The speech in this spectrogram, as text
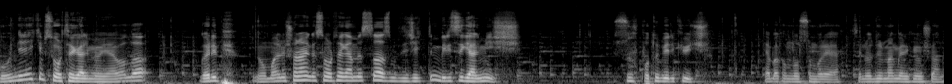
Bu oyunda niye kimse ortaya gelmiyor ya? Valla garip. Normalde şu an herkesin ortaya gelmesi lazım diyecektim. Birisi gelmiş. Yusuf Batu 1, 2, 3. Gel bakalım dostum buraya. Seni öldürmem gerekiyor şu an.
